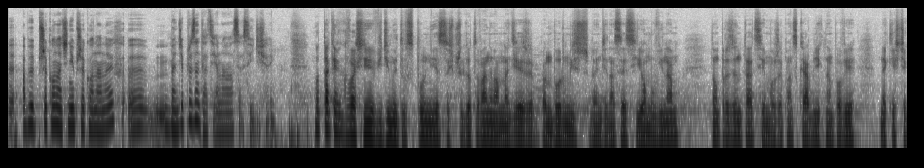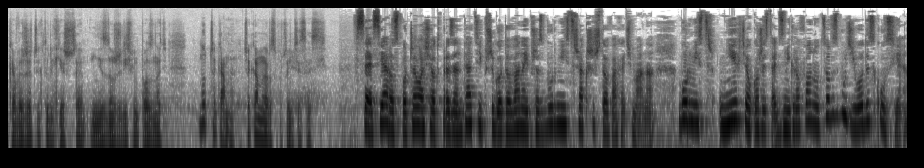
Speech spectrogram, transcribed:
E, Aby przekonać nieprzekonanych, y, będzie prezentacja na sesji dzisiaj. No tak jak właśnie widzimy tu wspólnie jest coś przygotowane. Mam nadzieję, że pan burmistrz będzie na sesji i omówi nam tą prezentację. Może pan skarbnik nam powie jakieś ciekawe rzeczy, których jeszcze nie zdążyliśmy poznać. No czekamy, czekamy na rozpoczęcie sesji. Sesja rozpoczęła się od prezentacji przygotowanej przez burmistrza Krzysztofa Hećmana. Burmistrz nie chciał korzystać z mikrofonu, co wzbudziło dyskusję.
